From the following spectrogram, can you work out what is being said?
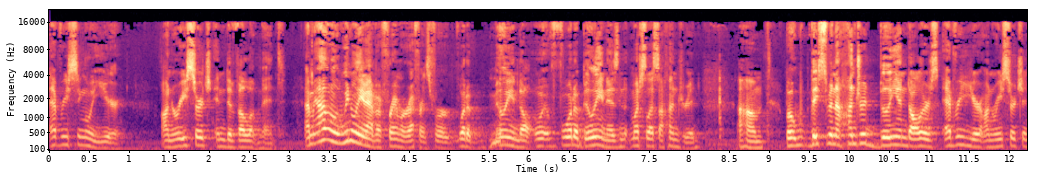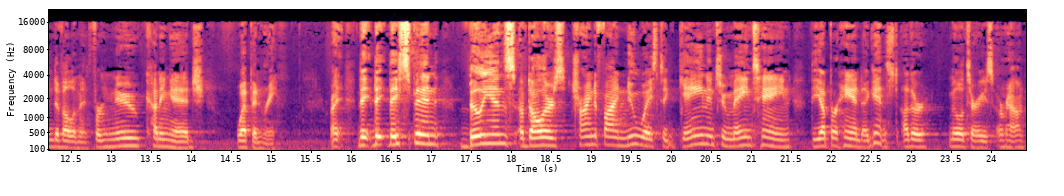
every single year on research and development. I mean, I don't, we don't even have a frame of reference for what a million dollars, what a billion is, much less a hundred. Um, but they spend $100 billion every year on research and development for new cutting edge weaponry right? They, they, they spend billions of dollars trying to find new ways to gain and to maintain the upper hand against other militaries around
